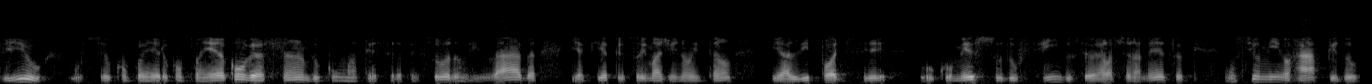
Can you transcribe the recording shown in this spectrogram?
viu o seu companheiro ou companheira conversando com uma terceira pessoa, dando risada, e aqui a pessoa imaginou então que ali pode ser o começo do fim do seu relacionamento, um ciúminho rápido,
